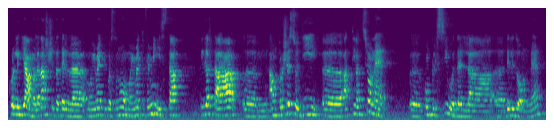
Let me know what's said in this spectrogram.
colleghiamo la nascita del movimento, di questo nuovo movimento femminista in realtà ehm, a un processo di eh, attivazione eh, complessivo della, eh, delle donne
